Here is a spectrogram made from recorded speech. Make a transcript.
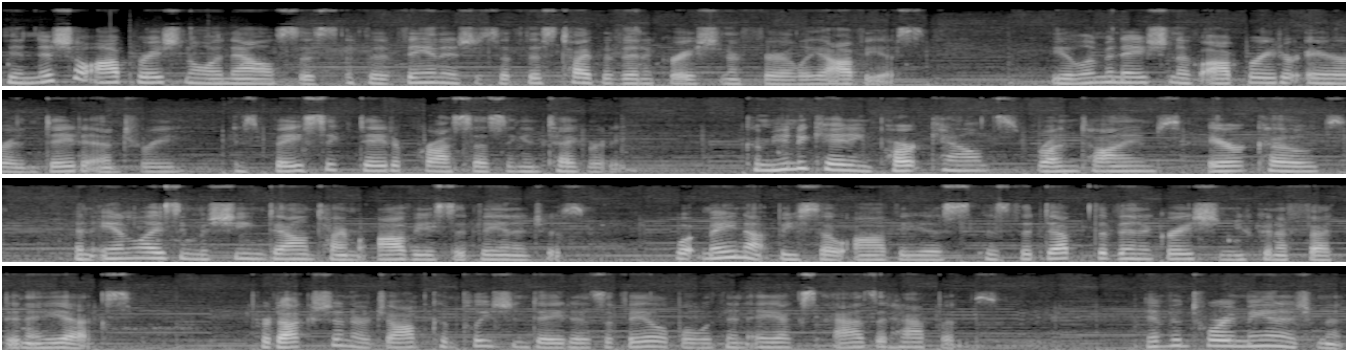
The initial operational analysis of the advantages of this type of integration are fairly obvious. The elimination of operator error in data entry is basic data processing integrity. Communicating part counts, run times, error codes, and analyzing machine downtime are obvious advantages. What may not be so obvious is the depth of integration you can effect in AX, Production or job completion data is available within AX as it happens. Inventory management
